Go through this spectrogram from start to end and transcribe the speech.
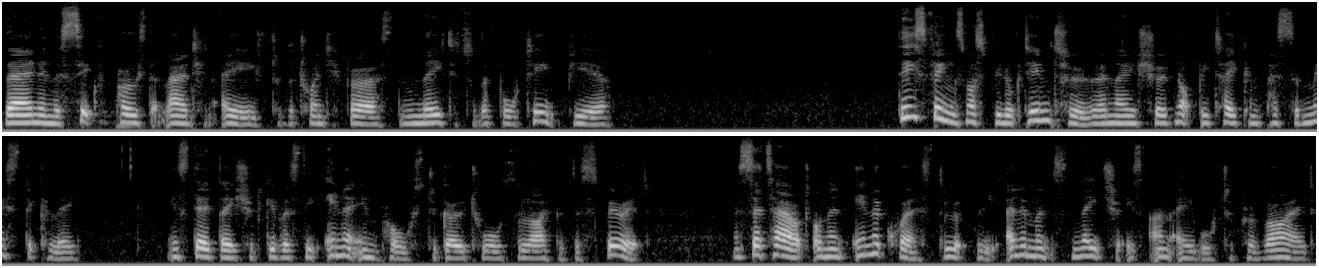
Then, in the sixth post Atlantean age, to the 21st, and later to the 14th year. These things must be looked into, and they should not be taken pessimistically. Instead, they should give us the inner impulse to go towards the life of the spirit and set out on an inner quest to look for the elements nature is unable to provide.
